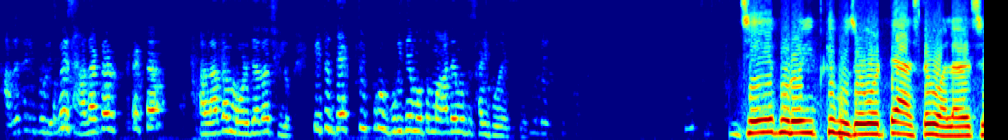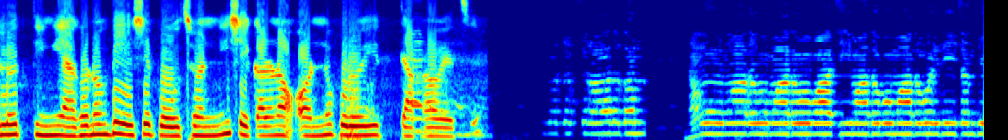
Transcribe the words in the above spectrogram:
সাদা শাড়ি পরেছি। সাদাটার একটা আলাদা মর্যাদা ছিল। এটা দেখ তুই পুরো বুড়িদের মতো মাদের মতো শাড়ি পরে যে পুরোহিতকে পুজো করতে আসতে বলা হয়েছিল তিনি এখন অব্দি এসে পৌঁছননি। সে কারণে অন্য পুরোহিত ডাকা হয়েছে। চক্ষুরাদতম নমো মাধব মাধব বাচি মাধব মাধব হৃদি চন্দি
